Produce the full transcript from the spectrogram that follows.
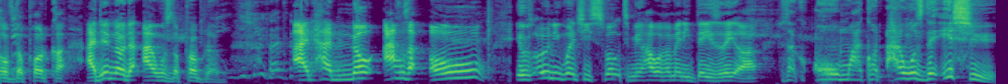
of the podcast. I didn't know that I was the problem. I had no, I was like, oh, it was only when she spoke to me, however many days later, she was like, oh my God, I was the issue.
